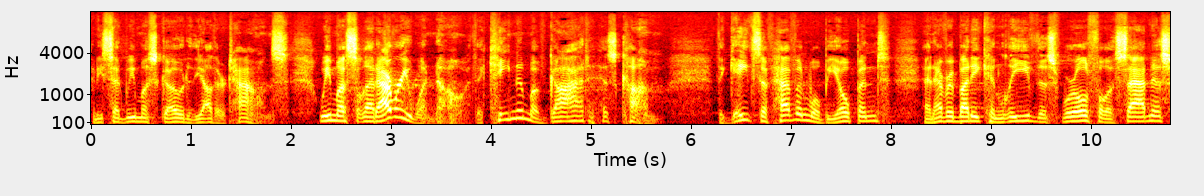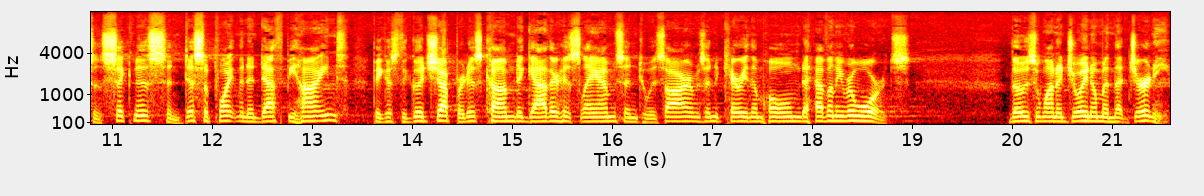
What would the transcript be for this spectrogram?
And he said, We must go to the other towns. We must let everyone know the kingdom of God has come. The gates of heaven will be opened, and everybody can leave this world full of sadness and sickness and disappointment and death behind because the Good Shepherd has come to gather his lambs into his arms and to carry them home to heavenly rewards. Those who want to join him in that journey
